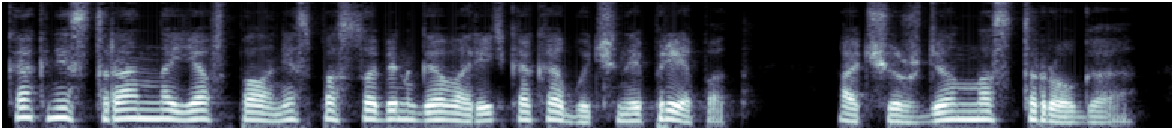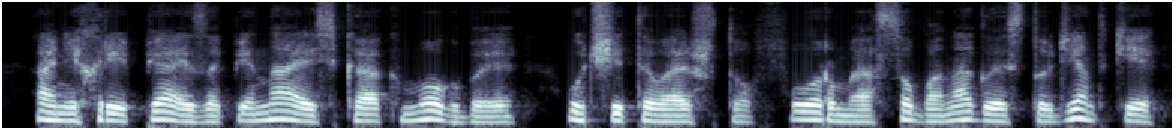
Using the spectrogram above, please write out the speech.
Как ни странно, я вполне способен говорить как обычный препод. Отчужденно строго, а не хрипя и запинаясь, как мог бы, учитывая, что формы особо наглой студентки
